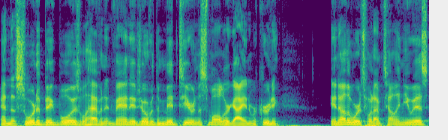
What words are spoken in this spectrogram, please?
And the sort of big boys will have an advantage over the mid tier and the smaller guy in recruiting. In other words, what I'm telling you is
